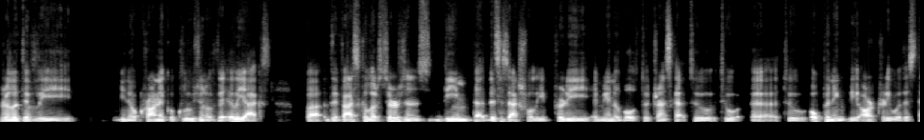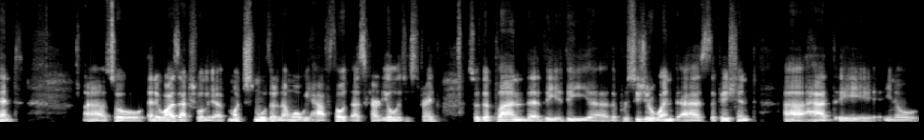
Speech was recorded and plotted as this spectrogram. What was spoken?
relatively you know, chronic occlusion of the iliacs, but the vascular surgeons deemed that this is actually pretty amenable to transcat to to uh, to opening the artery with a stent. Uh, so, and it was actually much smoother than what we have thought as cardiologists, right? So the plan, the the the uh, the procedure went as the patient uh, had a you know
